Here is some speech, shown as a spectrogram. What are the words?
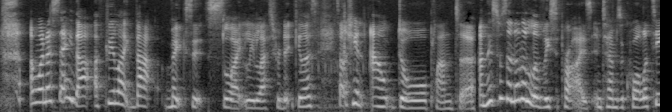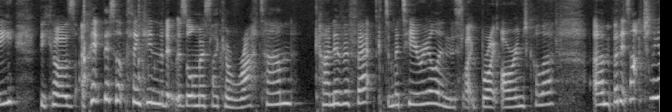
and when I say that, I feel like that makes it slightly less ridiculous. It's actually an outdoor planter. And this was another lovely surprise in terms of quality because I picked this up thinking that it was almost like a rattan kind of effect material in this like bright orange colour. Um, but it's actually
